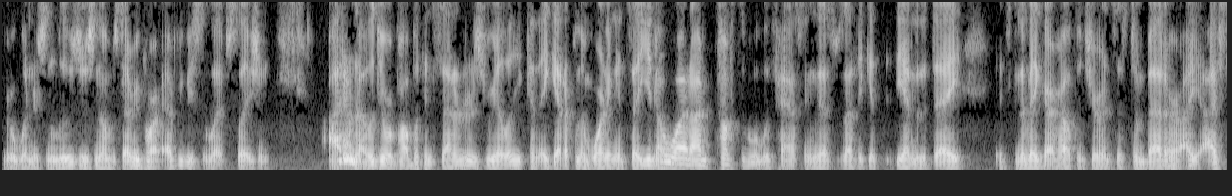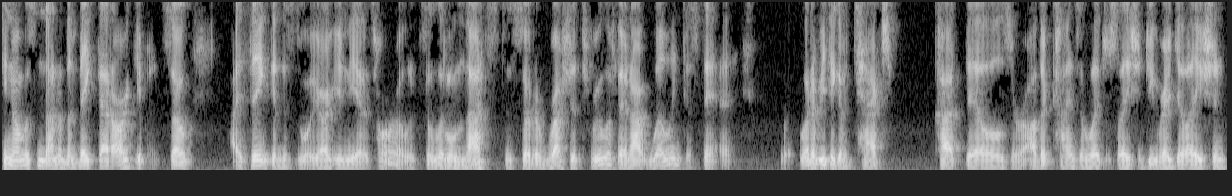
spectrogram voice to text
there are winners and losers in almost every part, every piece of legislation. I don't know. Do Republican senators really? Can they get up in the morning and say, you know what, I'm comfortable with passing this because I think at the end of the day, it's going to make our health insurance system better? I, I've seen almost none of them make that argument. So I think, and this is what we argue in the editorial, it's a little nuts to sort of rush it through if they're not willing to stand. Whatever you think of tax cut bills or other kinds of legislation, deregulation.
